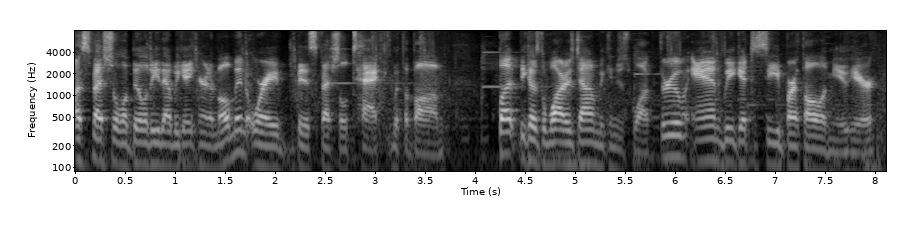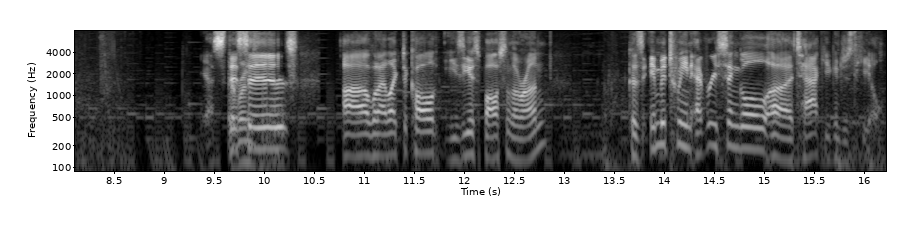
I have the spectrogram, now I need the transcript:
a special ability that we get here in a moment or a bit of special tech with a bomb. But because the water's down, we can just walk through and we get to see Bartholomew here. Yes, this Everyone's... is uh, what I like to call easiest boss in the run. Because in between every single uh, attack, you can just heal.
